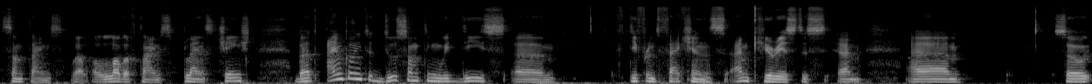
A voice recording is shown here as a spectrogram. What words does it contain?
sometimes, well, a lot of times plans changed. But I'm going to do something with these um, different factions. I'm curious to see. Um, um, so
